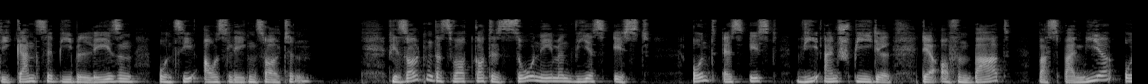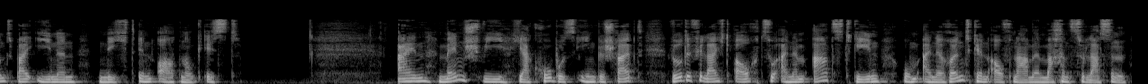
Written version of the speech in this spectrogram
die ganze Bibel lesen und sie auslegen sollten. Wir sollten das Wort Gottes so nehmen, wie es ist, und es ist wie ein Spiegel, der offenbart, was bei mir und bei Ihnen nicht in Ordnung ist. Ein Mensch, wie Jakobus ihn beschreibt, würde vielleicht auch zu einem Arzt gehen, um eine Röntgenaufnahme machen zu lassen,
